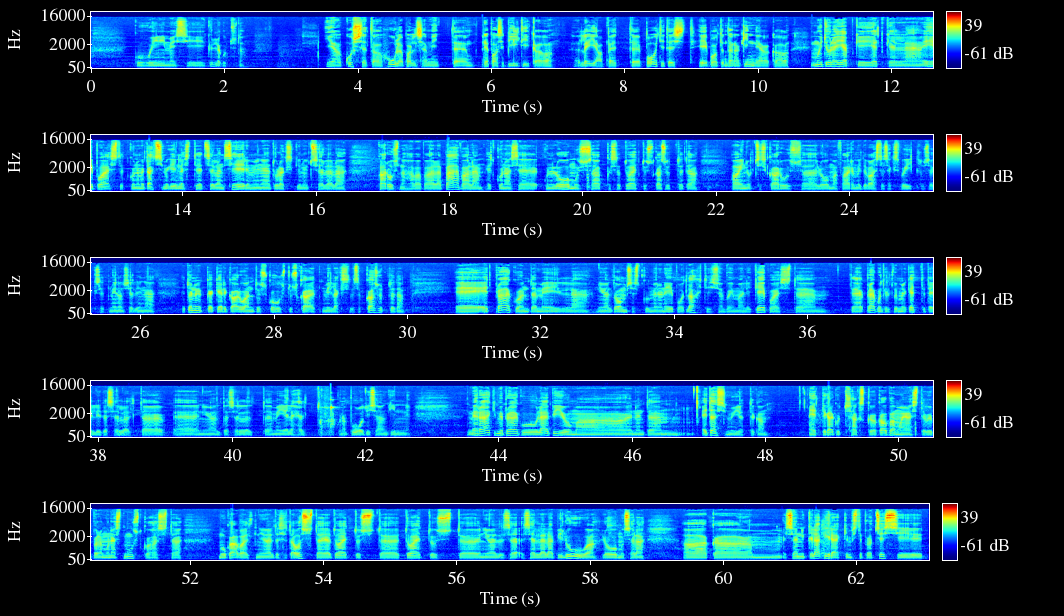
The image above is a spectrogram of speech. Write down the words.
kuhu inimesi külla kutsuda. ja kus seda huulepalsamit äh, rebase pildiga leiab, et poodidest, e-pood on täna kinni, aga muidu leiabki hetkel e-poest, et kuna me tahtsime kindlasti, et see lansseerimine tulekski nüüd sellele karusnahavabale päevale, et kuna see, kuna loomus saab ka seda toetust kasutada ainult siis karusloomafarmide vastaseks võitluseks, et meil on selline, et on niisugune kerge aruandluskohustus ka, et milleks seda saab kasutada, et praegu on ta meil nii-öelda homsest, kui meil on e-pood lahti, siis on võimalik e-poest et praegu on tegelikult võimalik ette tellida sellelt äh, äh, nii-öelda sellelt meie lehelt, kuna pood ise on kinni. me räägime praegu läbi oma nende mm, edasimüüjatega, et tegelikult saaks ka kaubamajast ja võib-olla mõnest muust kohast mugavalt nii-öelda seda osta ja toetust, toetust nii-öelda selle läbi luua loomusele, aga mm, see on niisugune läbirääkimiste protsessi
